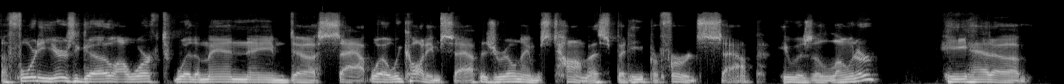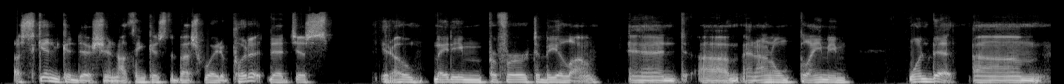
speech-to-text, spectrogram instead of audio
Uh, 40 years ago, I worked with a man named uh, Sap. Well, we called him Sap. His real name was Thomas, but he preferred Sap. He was a loner. He had a, a skin condition, I think is the best way to put it, that just, you know, made him prefer to be alone. And, um, and I don't blame him one bit. Um,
